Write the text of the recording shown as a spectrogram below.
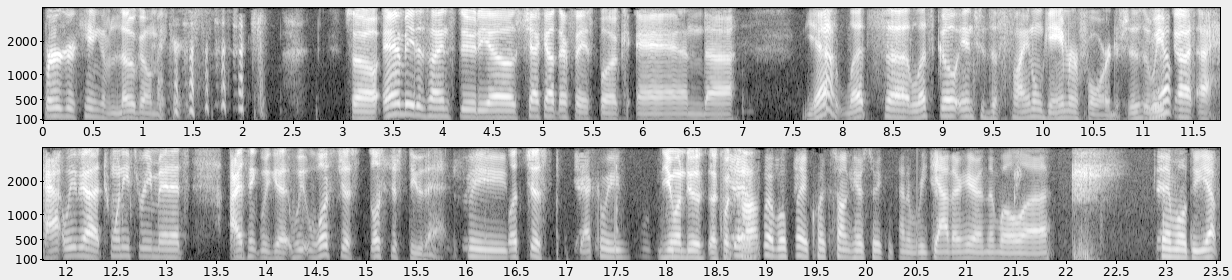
Burger King of logo makers. So MB Design Studios, check out their Facebook, and uh, yeah, let's uh, let's go into the final Gamer Forge. This is- We've got a hat. We've got 23 minutes. I think we get. We let's just let's just do that. we Let's just. yeah, can we Do you want to do a quick yeah, song? we'll- we'll play a quick song here so we can kind of regather here and then we'll uh then we'll do yep,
